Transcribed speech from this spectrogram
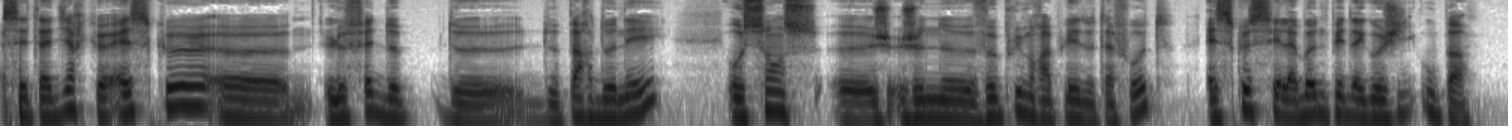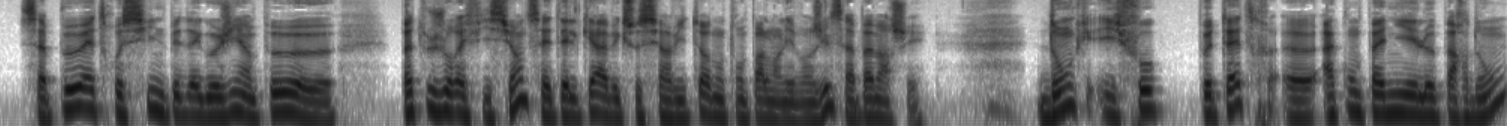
C'est-à-dire que est-ce que euh, le fait de, de, pardonner, au sens euh, je, ne veux plus me rappeler de ta faute, est-ce que c'est la bonne pédagogie ou pas? Ça peut être aussi une pédagogie un peu euh, pas toujours efficiente. Ça a été le cas avec ce serviteur dont on parle dans l'Évangile, ça n'a pas marché. Donc, il faut peut-être euh, accompagner le pardon.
